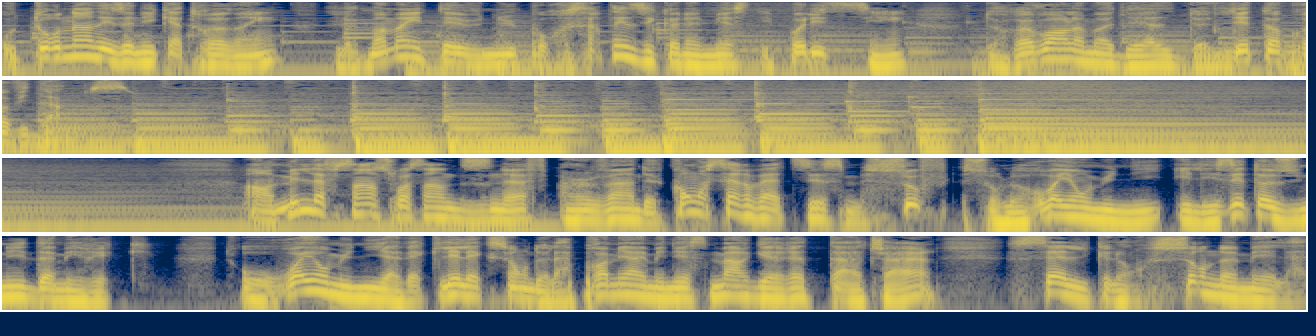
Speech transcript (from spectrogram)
Au tournant des années 80, le moment était venu pour certains économistes et politiciens de revoir le modèle de l'État-providence. En 1979, un vent de conservatisme souffle sur le Royaume-Uni et les États-Unis d'Amérique. Au Royaume-Uni, avec l'élection de la première ministre Margaret Thatcher, celle que l'on surnommait la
